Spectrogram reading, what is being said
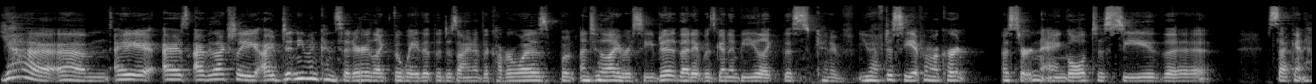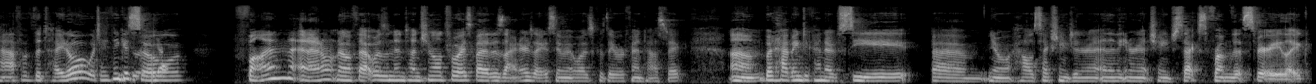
Yeah, um, I, I was, I was actually, I didn't even consider like the way that the design of the cover was, but until I received it, that it was going to be like this kind of, you have to see it from a current, a certain angle to see the second half of the title, which I think is so yeah. Fun. And I don't know if that was an intentional choice by the designers. I assume it was because they were fantastic. Um, but having to kind of see, um, you know, how sex changed internet and then the internet changed sex from this very like,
